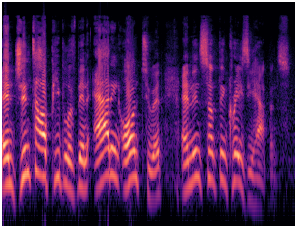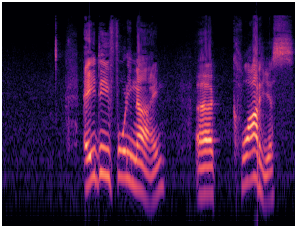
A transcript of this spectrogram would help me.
and Gentile people have been adding on to it, and then something crazy happens. AD 49, uh, Claudius,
